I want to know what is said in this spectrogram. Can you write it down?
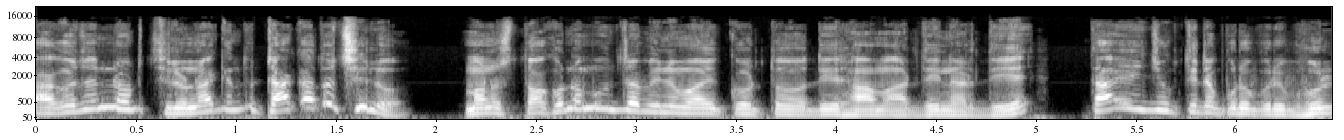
কাগজের নোট ছিল না, কিন্তু টাকা তো ছিল। মানুষ তখনও মুদ্রা বিনিময় করত দিরহাম আর দিনার দিয়ে। তাই এই যুক্তিটা পুরোপুরি ভুল।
